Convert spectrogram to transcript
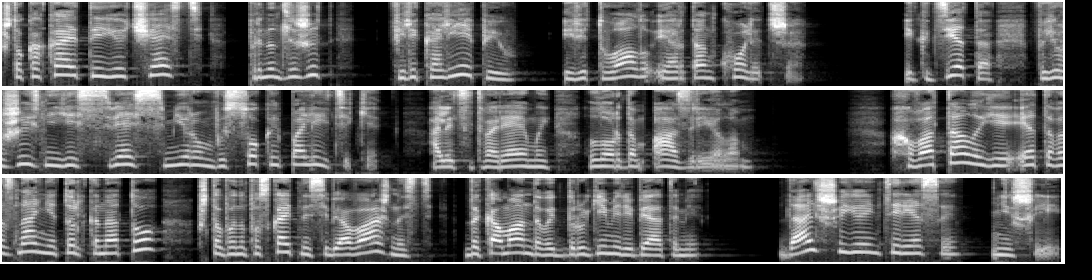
что какая-то ее часть принадлежит великолепию и ритуалу Иордан-колледжа. И где-то в ее жизни есть связь с миром высокой политики, олицетворяемой лордом Азриэлом. Хватало ей этого знания только на то, чтобы напускать на себя важность да командовать другими ребятами. Дальше ее интересы не шли.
